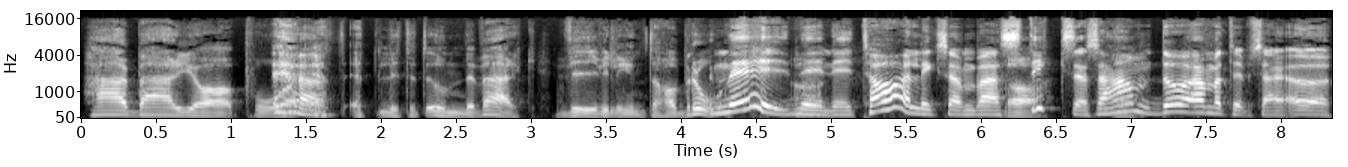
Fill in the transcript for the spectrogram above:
Här bär jag på Ja. ett, ett litet underverk. Vi vill inte ha bråk. Nej, nej, nej, ta liksom bara Ja. stick så, så han, då han var typ så här, uh,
